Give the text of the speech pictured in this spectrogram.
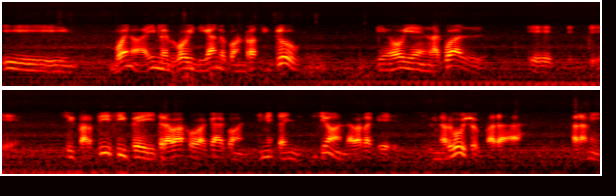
Y bueno ahí me voy ligando con Racing Club que hoy en la cual este, soy partícipe y trabajo acá con en esta institución la verdad que un orgullo para, para mí.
